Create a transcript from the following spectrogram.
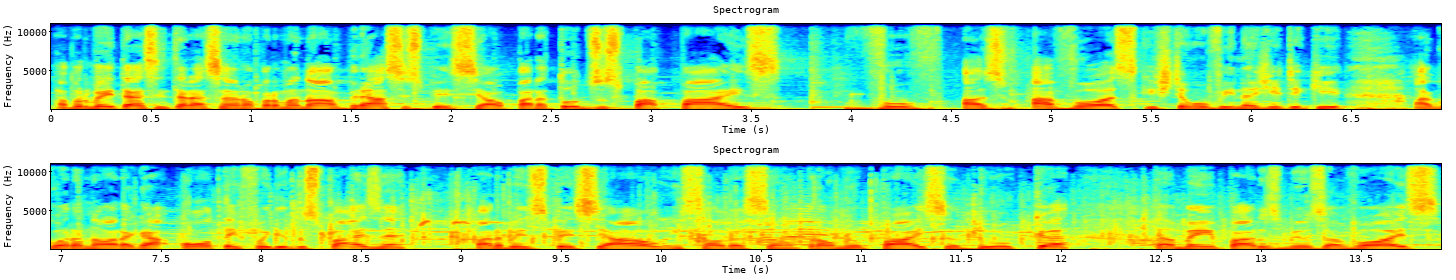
Aproveitar essa interação para mandar um abraço especial para todos os papais, vo- as avós que estão ouvindo a gente aqui agora na hora H. Ontem foi dia dos pais, né? Parabéns especial em saudação para o meu pai, seu Duca, também para os meus avós.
